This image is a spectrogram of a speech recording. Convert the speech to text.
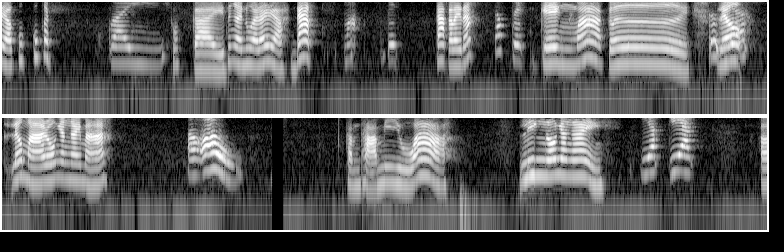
เนี่ยกุ๊กกุ๊กกันไก่กุ๊กไก่ตึงไงนัวอะไรเนี่ย duck มะเป็ด duck อะไรนะตับเป็ดเก่งมากเลยก็แล้วเสือแล้วหมาร้องยังไงหมาเอาเอา คำถามมีอยู่ว่า ลิงร้องยังไง เกียกเกียกเอ่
